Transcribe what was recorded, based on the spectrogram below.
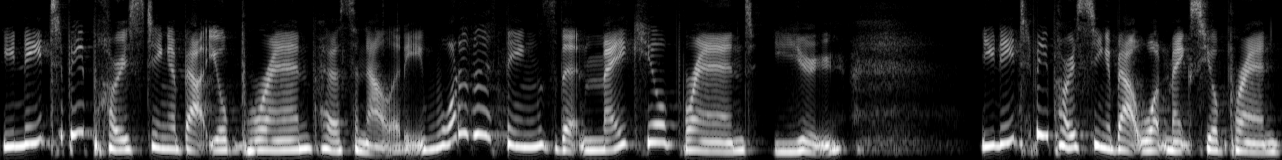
You need to be posting about your brand personality. What are the things that make your brand you? You need to be posting about what makes your brand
